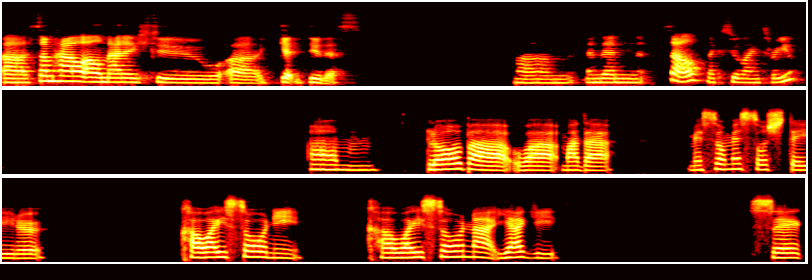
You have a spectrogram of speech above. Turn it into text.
Uh, somehow I'll manage to uh, get do this. Um, and then Sal, next two lines for you. うん、クローバーはまだメソメソしている。 かわいそうに、かわいそうなヤギ。セ、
